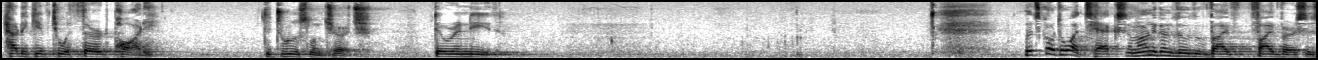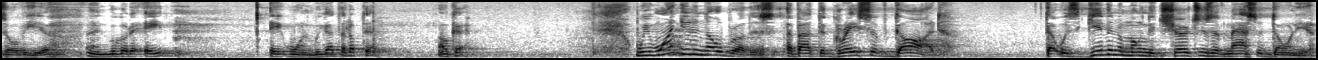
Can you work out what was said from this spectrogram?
how to give to a third party, the Jerusalem church. They were in need. Let's go to our text. I'm only going to do five, five verses over here, and we'll go to 8, 8 1. We got that up there? Okay. We want you to know, brothers, about the grace of God that was given among the churches of Macedonia.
